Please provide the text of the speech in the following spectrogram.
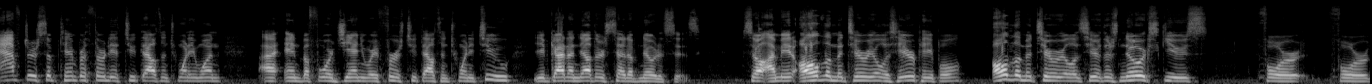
after September 30th, 2021 uh, and before January 1st, 2022, you've got another set of notices. So, I mean, all the material is here, people. All the material is here. There's no excuse for for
